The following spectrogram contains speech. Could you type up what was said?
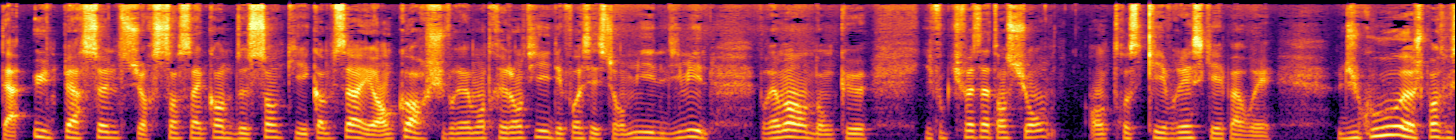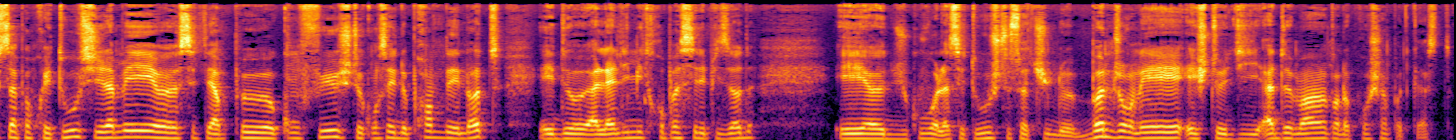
T'as une personne sur 150, 200 qui est comme ça, et encore, je suis vraiment très gentil, des fois c'est sur 1000, 10 000, vraiment, donc euh, il faut que tu fasses attention entre ce qui est vrai et ce qui est pas vrai. Du coup, euh, je pense que c'est à peu près tout. Si jamais euh, c'était un peu confus, je te conseille de prendre des notes et de, à la limite, repasser l'épisode. Et du coup, voilà, c'est tout. Je te souhaite une bonne journée et je te dis à demain dans le prochain podcast.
